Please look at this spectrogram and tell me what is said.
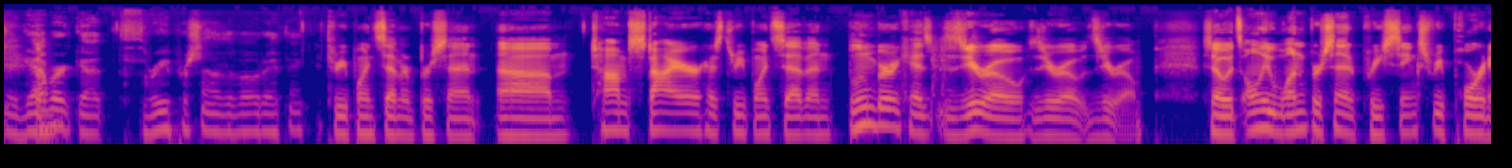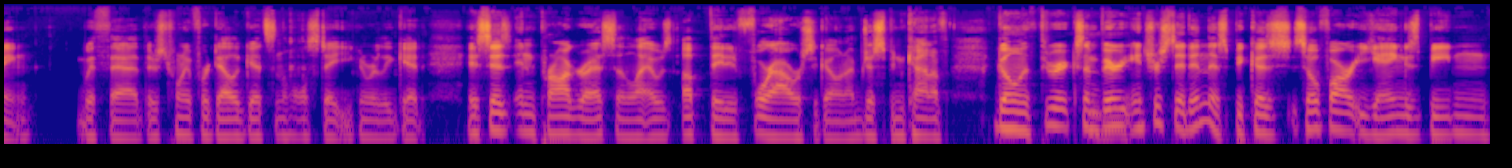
yeah, Gabbard got three percent of the vote, I think. 3.7%. Um, Tom Steyer has 3.7. Bloomberg has 0, 0, 0. So it's only 1% of precincts reporting with that. There's 24 delegates in the whole state you can really get. It says in progress, and it was updated four hours ago, and I've just been kind of going through it because I'm very interested in this because so far Yang has beaten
